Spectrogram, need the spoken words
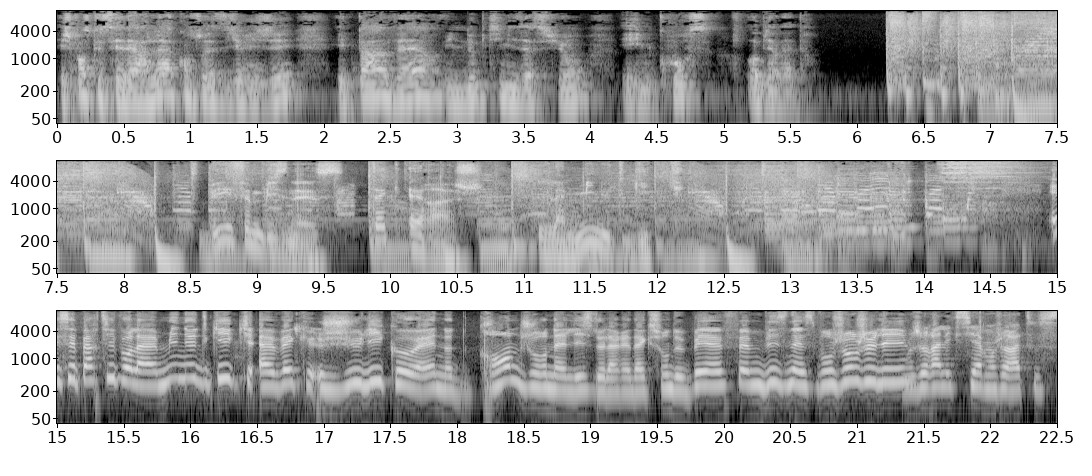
Et je pense que c'est vers là qu'on doit se diriger et pas vers une optimisation et une course au bien-être. BFM Business, Tech RH, la Minute Geek. Et c'est parti pour la Minute Geek avec Julie Cohen, notre grande journaliste de la rédaction de BFM Business. Bonjour Julie. Bonjour Alexia, bonjour à tous.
